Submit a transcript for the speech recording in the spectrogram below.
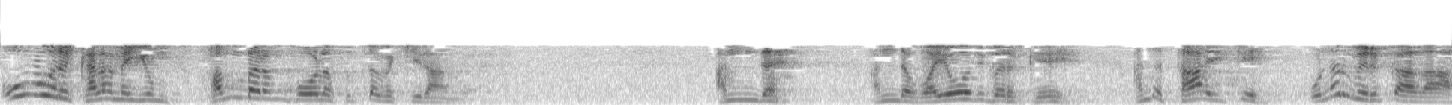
ஒவ்வொரு கிழமையும் பம்பரம் போல சுத்த வைக்கிறாங்க. அந்த அந்த வயோதிபருக்கு அந்த தாய்க்கு உணர்வு இருக்காதா?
